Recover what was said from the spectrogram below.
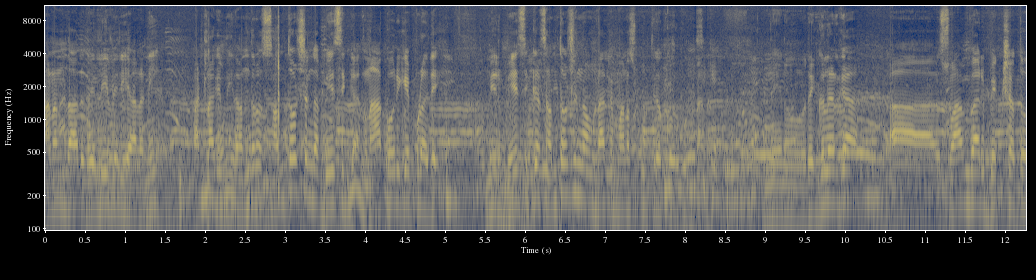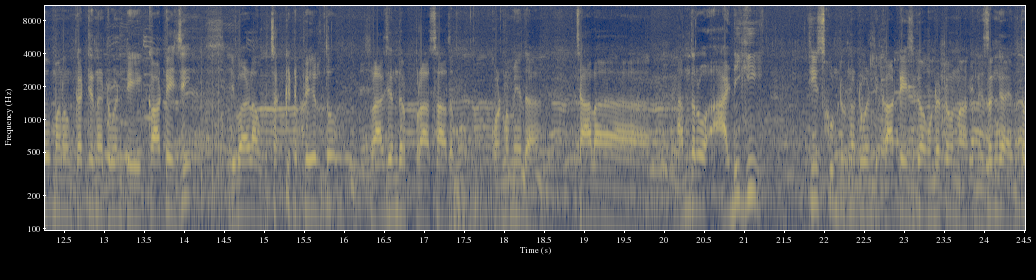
ఆనందాలు వెళ్ళి వెళ్ళాలని అట్లాగే మీరందరూ సంతోషంగా బేసిక్గా నా కోరిక ఎప్పుడు అదే. మీరు బేసిక్గా సంతోషంగా ఉండాలని మనస్ఫూర్తిగా కోరుకుంటున్నాను. రెగ్యులర్గా స్వామివారి భిక్షతో మనం కట్టినటువంటి కాటేజీ ఇవాళ ఒక చక్కటి పేరుతో రాజేంద్ర ప్రసాదము కొండ మీద చాలా అందరూ అడిగి తీసుకుంటున్నటువంటి కాటేజ్గా ఉండటం నాకు నిజంగా ఎంతో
